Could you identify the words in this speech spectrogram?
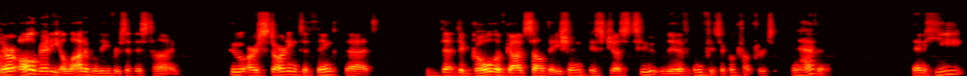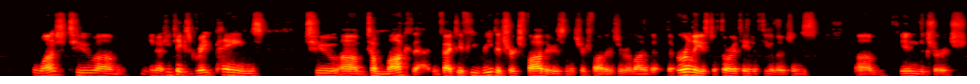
There are already a lot of believers at this time who are starting to think that that the goal of God's salvation is just to live in physical comfort in heaven. And He wants to, um, you know, He takes great pains to um, to mock that. In fact, if you read the Church Fathers, and the Church Fathers are a lot of the, the earliest authoritative theologians um, in the Church,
